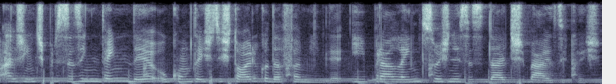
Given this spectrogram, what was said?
A gente precisa entender o contexto histórico da família e ir para além de suas necessidades básicas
